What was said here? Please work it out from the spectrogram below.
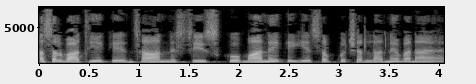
اصل بات یہ کہ انسان اس چیز کو مانے کہ یہ سب کچھ اللہ نے بنایا ہے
